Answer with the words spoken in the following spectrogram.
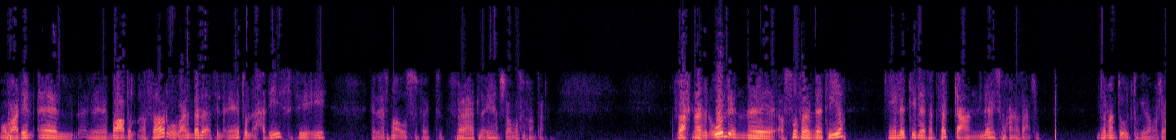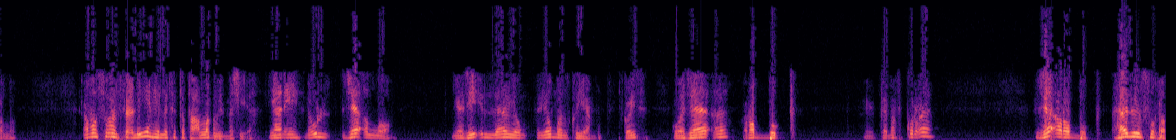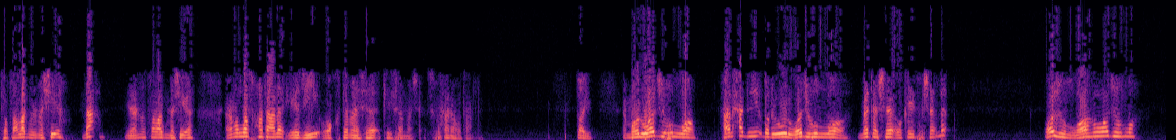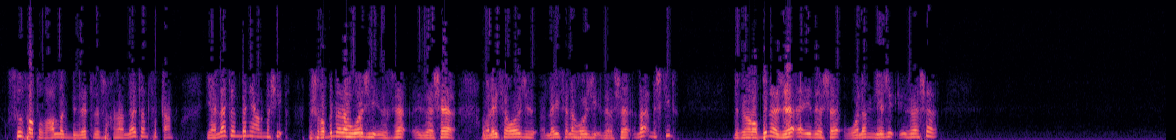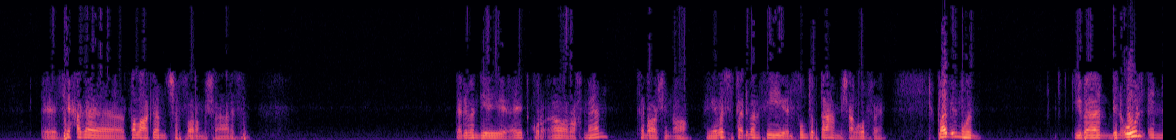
وبعدين قال بعض الأثار وبعدين بدأ في الآيات والأحاديث في إيه؟ الأسماء والصفات. فهتلاقيها إن شاء الله سبحانه وتعالى. فإحنا بنقول إن الصفة الذاتية هي التي لا تنفك عن الله سبحانه وتعالى. زي ما أنتوا قلتوا كده ما شاء الله. أما الصفة الفعلية هي التي تتعلق بالمشيئة. يعني إيه؟ نقول جاء الله. يجيء الله يوم, يوم القيامة. كويس؟ وجاء ربك. كما في القرآن. جاء ربك. هذه الصفة تتعلق بالمشيئة؟ نعم. يعني تتعلق بالمشيئة. أن الله سبحانه وتعالى يجيء وقت ما شاء كيف ما شاء. سبحانه وتعالى. طيب. أما هو وجه الله. هل حد يقدر يقول وجه الله متى شاء وكيف شاء؟ لا. وجه الله هو وجه الله. صفة تتعلق بذات الله سبحانه وتعالى. لا تنفك عنه. يعني لا تنبني على المشيئة. مش ربنا له وجه إذا شاء, إذا شاء وليس وجه ليس له وجه إذا شاء. لا مش كده. لكن ربنا جاء إذا شاء ولم يجئ إذا شاء. في حاجة طلع كده متشفرة مش عارف. تقريبا دي آية قرآن الرحمن 27 آه هي بس تقريبا في الفونت بتاعها مش على الغرفة يعني. طيب المهم يبقى بنقول إن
